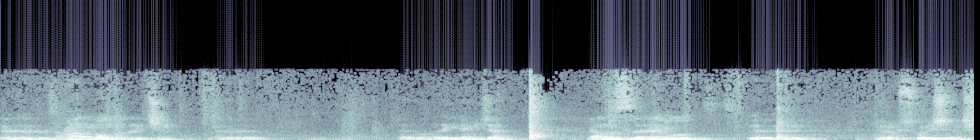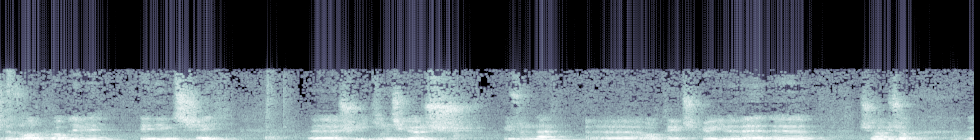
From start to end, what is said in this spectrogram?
e, zamanım olmadığı için e, e, onlara giremeyeceğim. Yalnız e, bu e, nöropsikolojinin işte zor problemi dediğimiz şey e, şu ikinci görüş yüzünden e, ortaya çıkıyor gibi ve e, şu an birçok e,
